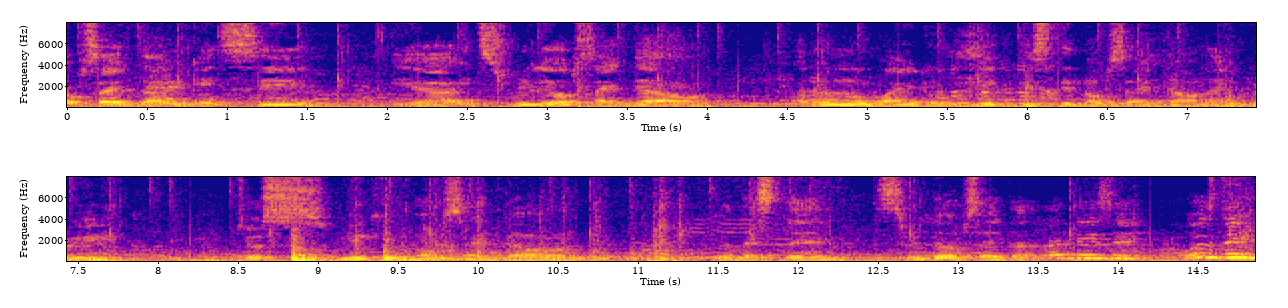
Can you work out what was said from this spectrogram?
upside down you can see. Yeah it's really upside down. I don't know why they will make this thing upside down like really just make it upside down you understand? It's really upside down. And there's it what's the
